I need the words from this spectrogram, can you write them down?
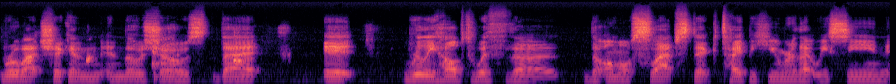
Robot Chicken and those shows that it really helped with the the almost slapstick type of humor that we seen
